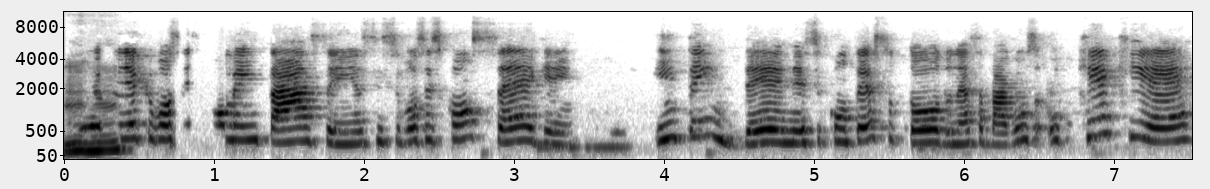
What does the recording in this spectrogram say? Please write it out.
Uhum. Eu queria que vocês comentassem, assim, se vocês conseguem entender nesse contexto todo, nessa bagunça, o que, que é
